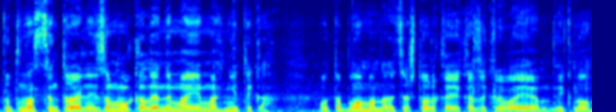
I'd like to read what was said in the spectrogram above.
Тут у нас центральний замок, але немає магнітика. От обломана ця шторка, яка закриває вікно.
